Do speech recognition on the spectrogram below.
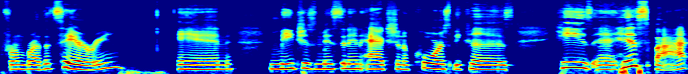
from Brother Terry. And Meech is missing in action, of course, because he's at his spot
